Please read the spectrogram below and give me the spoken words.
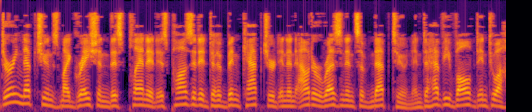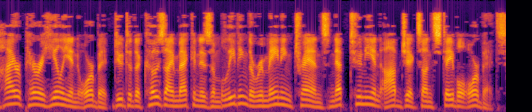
During Neptune's migration this planet is posited to have been captured in an outer resonance of Neptune and to have evolved into a higher perihelion orbit due to the Kozai mechanism leaving the remaining trans-Neptunian objects on stable orbits.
